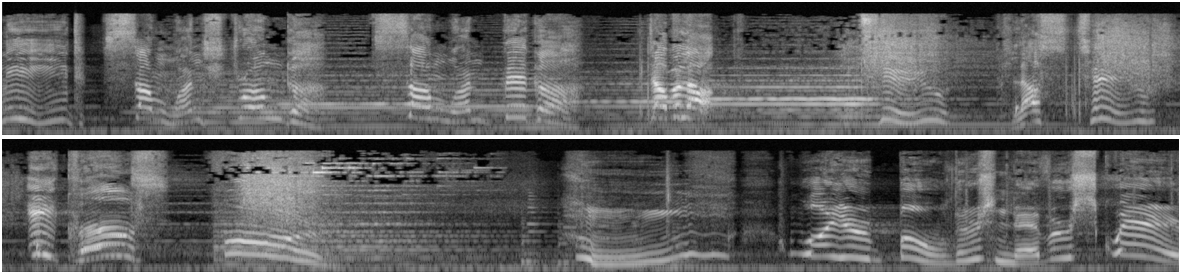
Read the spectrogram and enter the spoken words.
need someone stronger, someone bigger. Double up. Two plus two equals Four! Hmm? Why are boulders never square?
